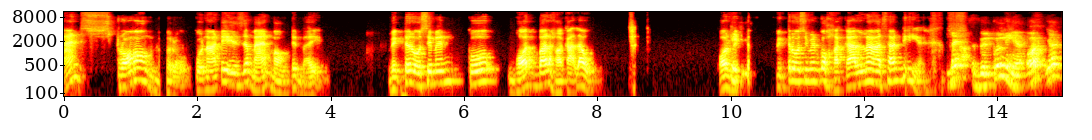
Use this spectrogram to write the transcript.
and strong bro Konate is the man mountain भाई। विक्टर ओसिमेन को बहुत बार हकाला हो और विक्टर विक्टर ओसिमेन को हकालना आसान नहीं है। नहीं बिल्कुल नहीं है। और यार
